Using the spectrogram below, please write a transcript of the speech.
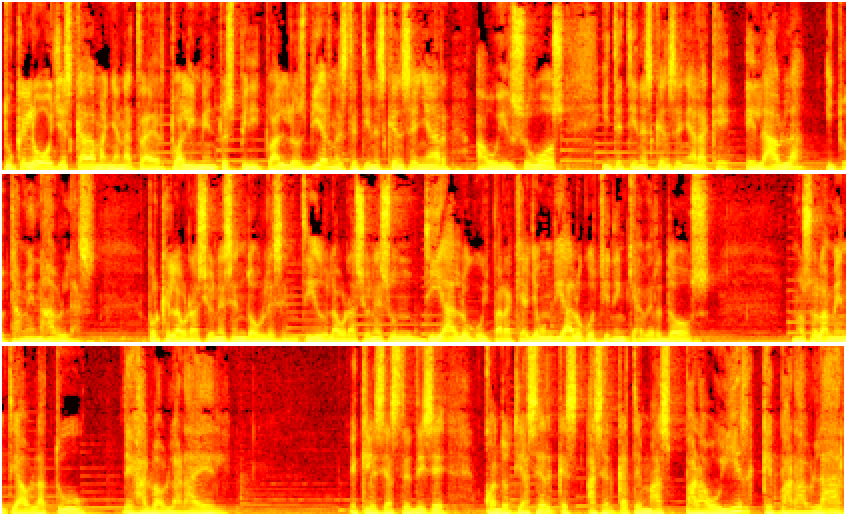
Tú que lo oyes cada mañana traer tu alimento espiritual, los viernes te tienes que enseñar a oír su voz y te tienes que enseñar a que Él habla y tú también hablas. Porque la oración es en doble sentido, la oración es un diálogo y para que haya un diálogo tienen que haber dos. No solamente habla tú, déjalo hablar a Él. Eclesiastes dice, cuando te acerques, acércate más para oír que para hablar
